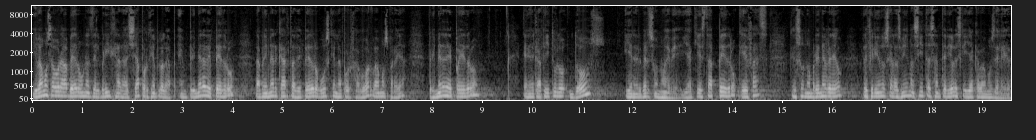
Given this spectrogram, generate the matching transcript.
y vamos ahora a ver unas del Brit Hadashah, por ejemplo, la, en Primera de Pedro, la primera carta de Pedro, búsquenla por favor, vamos para allá. Primera de Pedro, en el capítulo 2 y en el verso 9. Y aquí está Pedro, Kefas, que es su nombre en hebreo, refiriéndose a las mismas citas anteriores que ya acabamos de leer.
